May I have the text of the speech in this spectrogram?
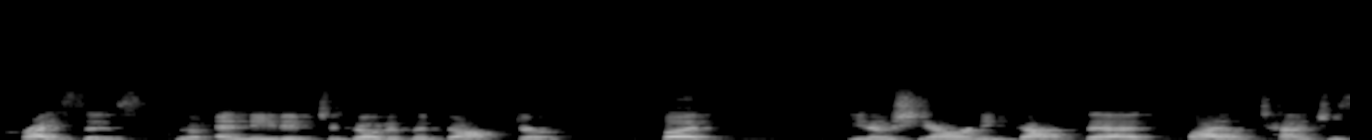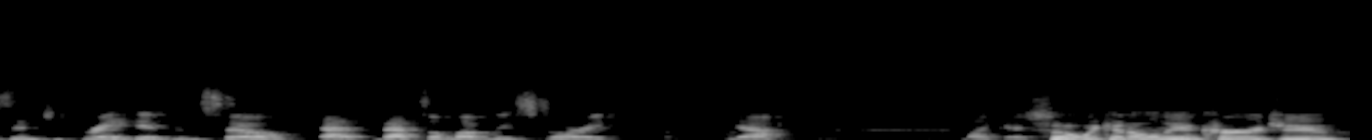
crisis yes. and needed to go to the doctor. But you know, she already got that. BioTouch is integrated. and so that that's a lovely story. Yeah, like it. So we can only encourage you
